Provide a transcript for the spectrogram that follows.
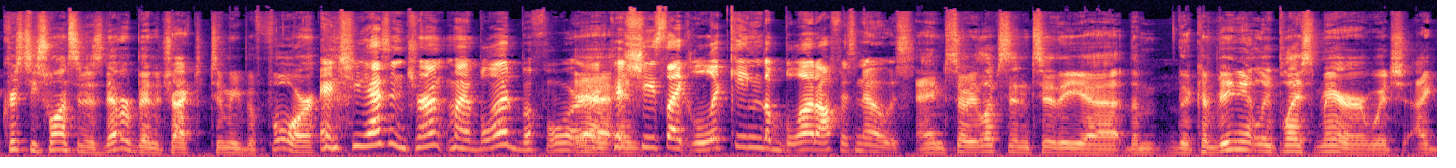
Kristy Swanson has never been attracted to me before. And she hasn't drunk my blood before because and- she's like licking the blood off his nose. And so he looks into the uh, the the conveniently placed mirror, which I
